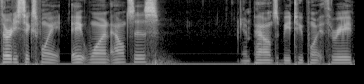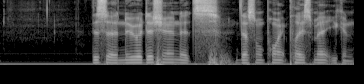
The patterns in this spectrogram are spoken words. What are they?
36.81 ounces. and pounds would be 2.3. This is a new addition. It's decimal point placement. You can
